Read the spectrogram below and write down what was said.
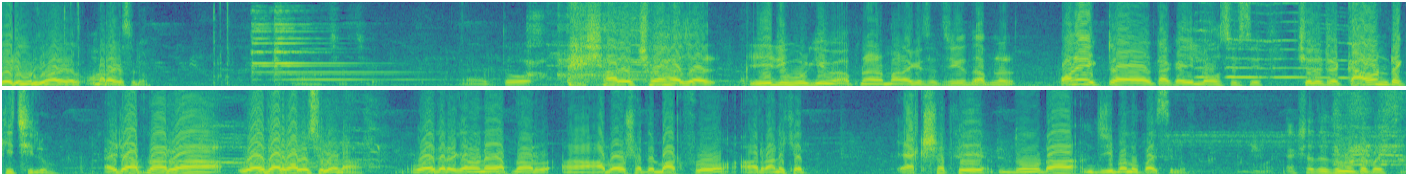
রেডি মুরগি মারা মারা গেছিল। তো সাড়ে ছয় হাজার রেডি মুরগি আপনার মারা গেছে। কিন্তু আপনার অনেকটা টাকাই লস হয়েছে। ছেলেটার কারণটা কি ছিল? এটা আপনার ওয়েদার ভালো ছিল না। ওয়েদারের কারণে আপনার আবহাওয়ার সাথে বার্ড ফ্লো আর রানীক্ষেত একসাথে দুটা জীবাণু পাইছিল। একসাথে দুটা পাইছিল।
